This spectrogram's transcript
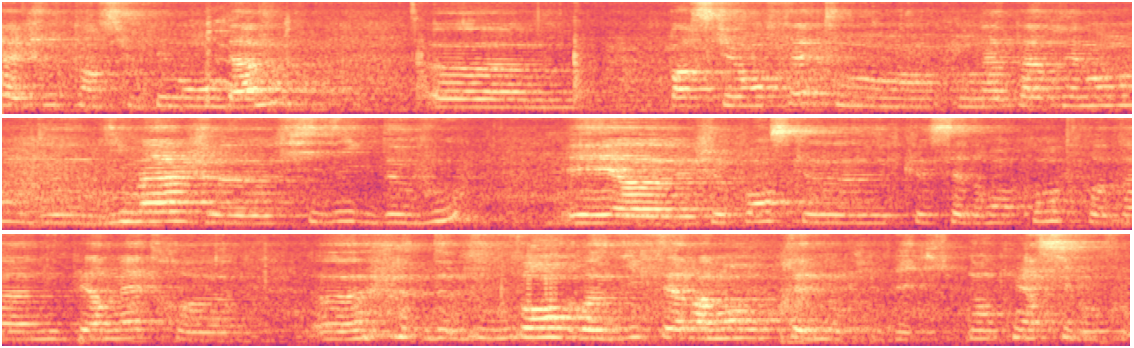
ajoute un supplément d'âme. Euh, parce qu'en en fait, on n'a pas vraiment d'image euh, physique de vous. Et euh, je pense que, que, cette rencontre va nous permettre de vous vendre différemment auprès de nos publics. Donc merci beaucoup.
